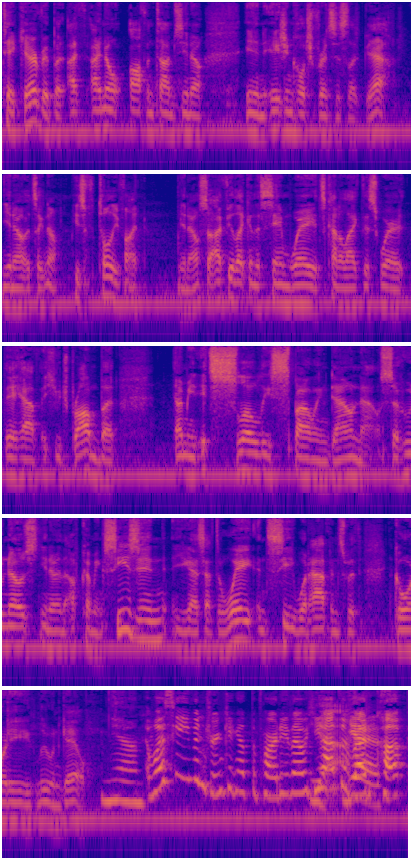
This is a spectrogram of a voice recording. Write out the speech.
take care of it. But I, I know oftentimes, you know, in Asian culture, for instance, like, yeah, you know, it's like, no, he's totally fine. You know, so I feel like in the same way, it's kind of like this where they have a huge problem, but I mean, it's slowly spiraling down now. So who knows? You know, in the upcoming season, you guys have to wait and see what happens with Gordy, Lou, and Gail. Yeah. Was he even drinking at the party though? He Yeah. had the Yes. red cup,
